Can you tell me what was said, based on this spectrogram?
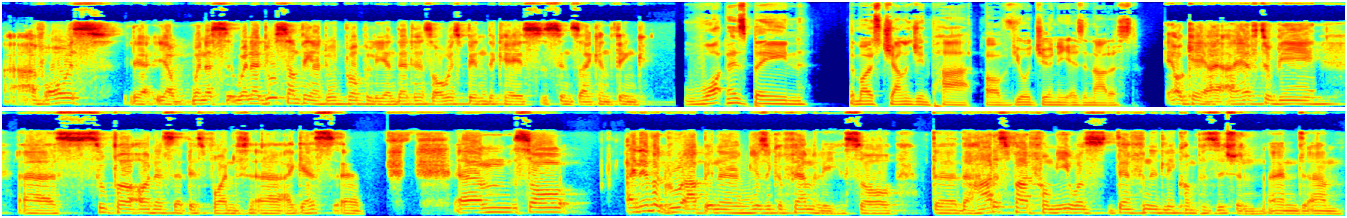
I've always, yeah, yeah. When I when I do something, I do it properly, and that has always been the case since I can think. What has been the most challenging part of your journey as an artist? Okay, I, I have to be uh, super honest at this point, uh, I guess. Uh, um, so I never grew up in a musical family, so the the hardest part for me was definitely composition, and um,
